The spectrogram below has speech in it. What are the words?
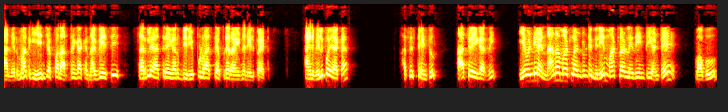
ఆ నిర్మాతకి ఏం చెప్పాలో అర్థం కాక నవ్వేసి సర్లే ఆత్రేయ గారు మీరు ఎప్పుడు రాస్తే అప్పుడే రాయండి అని వెళ్ళిపోయాట. ఆయన వెళ్ళిపోయాక అసిస్టెంట్ ఆత్రేయ గారిని ఏమండి ఆయన నానా మాటలు అంటుంటే మీరేం మాట్లాడలేదు ఏంటి అంటే బాబు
